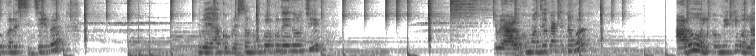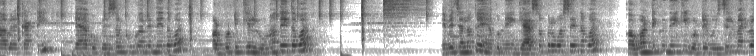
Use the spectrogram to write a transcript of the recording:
କୁକରରେ ସିଝେଇବା ଏବେ ଏହାକୁ ପ୍ରେସର କୁକରକୁ ଦେଇ ଦେଉଛି ଏବେ ଆଳୁକୁ ମଧ୍ୟ କାଟି ନେବା आलु अल्प बिकी भल भाव काटि यह प्रेसर कुकर में देद अल्प टिके लुण देद एवं चलत यह गैस बसई नवा कवर टी देकी गोटे हुईसिल मारे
